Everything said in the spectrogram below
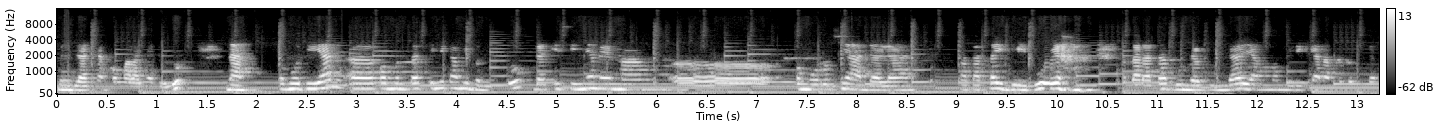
menjelaskan kepalanya dulu. Nah kemudian uh, komunitas ini kami bentuk dan isinya memang uh, pengurusnya adalah rata-rata ibu-ibu ya rata-rata bunda-bunda yang memiliki anak berkebutuhan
